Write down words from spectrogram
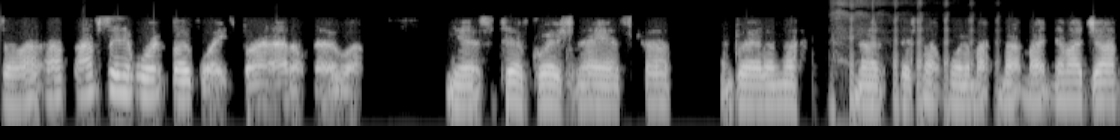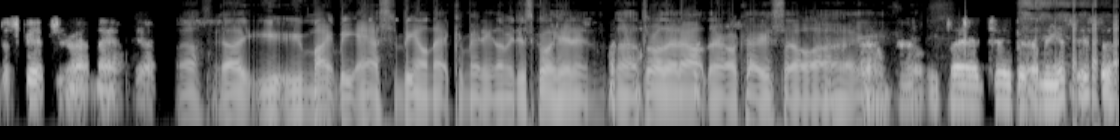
So I, I, I've seen it work both ways, but I don't know. Uh, yeah, it's a tough question to ask. Uh, I'm glad I'm not. Not that's not one of my not my my job description right now. Yeah. Well, uh, you you might be asked to be on that committee. Let me just go ahead and uh, throw that out there. Okay, so uh, yeah. I'll, be glad to. But I mean, it's, it's a.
